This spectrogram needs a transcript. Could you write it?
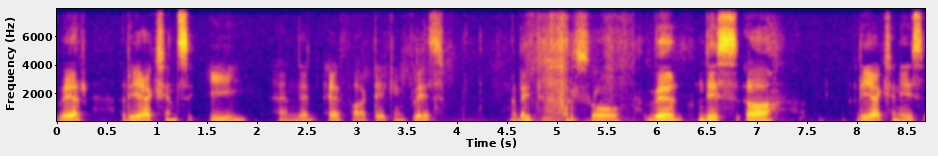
where reactions E and then F are taking place right. So, where this uh, reaction is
